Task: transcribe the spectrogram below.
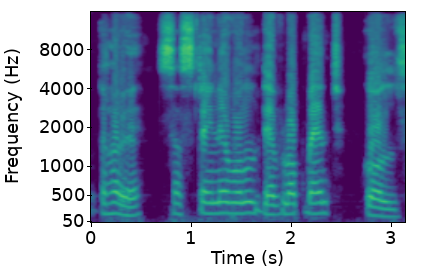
উত্তর হবে সাস্টেইনেবল ডেভেলপমেন্ট গোলস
